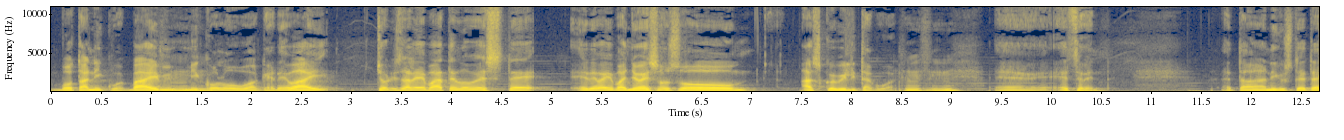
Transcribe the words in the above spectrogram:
botanikuak bai, mikologuak ere bai, txorizale bat edo beste ere bai, baino ez oso asko ebilitakuak. Mhm. Eh, ez zeben. Eta nik uste eta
